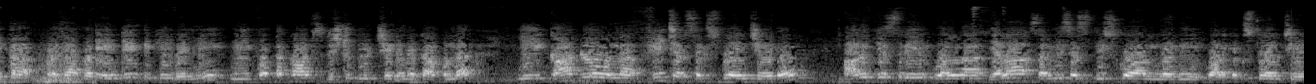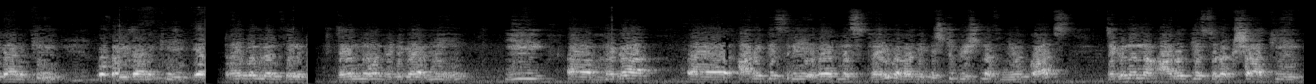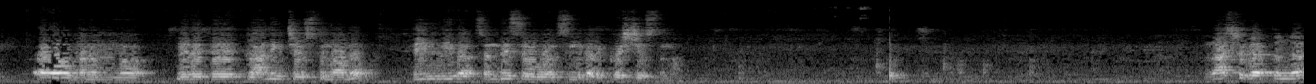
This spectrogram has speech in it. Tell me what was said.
ఇతర ప్రజాప్రతి ఇంటింటికి వెళ్ళి ఈ కొత్త కార్డ్స్ డిస్ట్రిబ్యూట్ చేయడమే కాకుండా ఈ కార్డ్లో ఉన్న ఫీచర్స్ ఎక్స్ప్లెయిన్ చేయడం ఆరోగ్యశ్రీ వల్ల ఎలా సర్వీసెస్ తీసుకోవాలనేది వాళ్ళకి ఎక్స్ప్లెయిన్ చేయడానికి ఒక విధానికి ట్రైబల్ వెల్ఫేర్ జగన్మోహన్ రెడ్డి గారిని ఈ మెగా ఆరోగ్యశ్రీ అవేర్నెస్ డ్రైవ్ అలాగే distribution of new cards Jagananna ఆరోగ్య సురక్షకి మనం ఏదైతే ప్లానింగ్ చేస్తున్నామో దీని మీద సందేశం ఇవ్వాల్సిందిగా రిక్వెస్ట్ చేస్తున్నాం. రాష్ట్ర వ్యాప్తంగా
